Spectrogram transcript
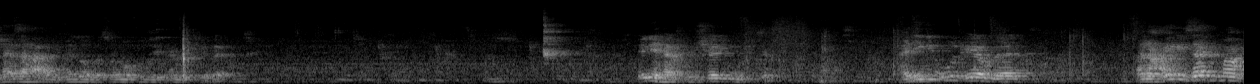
مش عايز احقق الجدول بس هو المفروض يتعمل كده. إيه هاف مش هي دي المشكلة هنيجي نقول إيه يا ولاد أنا عايز أجمع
